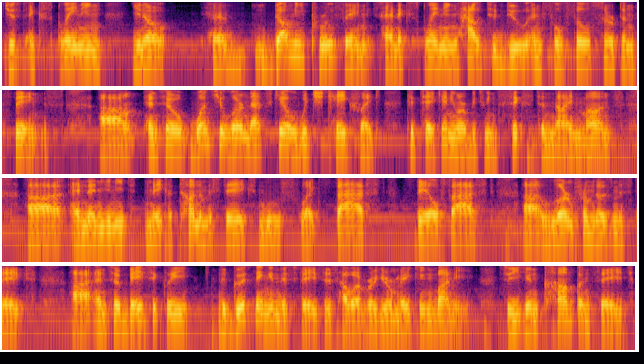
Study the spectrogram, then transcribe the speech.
just explaining explaining, you know, uh, dummy proofing and explaining how to do and fulfill certain things. Uh, and so once you learn that skill, which takes like, could take anywhere between six to nine months, uh, and then you need to make a ton of mistakes, move like fast, fail fast, uh, learn from those mistakes. Uh, and so basically, the good thing in this phase is, however, you're making money. So you can compensate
